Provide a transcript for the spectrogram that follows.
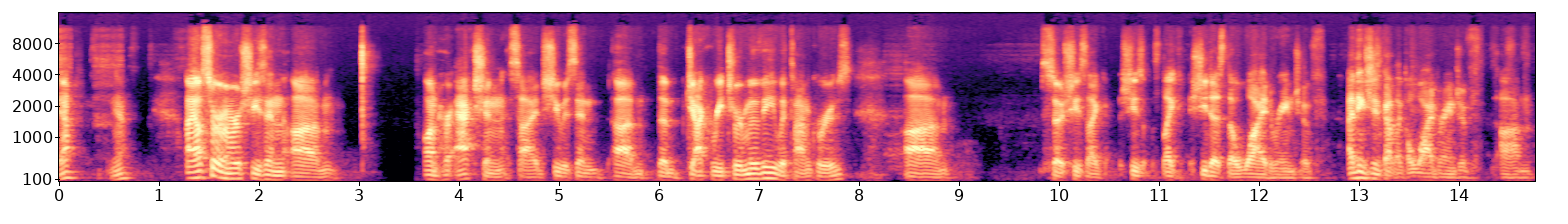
Yeah, yeah. I also remember she's in um on her action side. She was in um the Jack Reacher movie with Tom Cruise. Um, so she's like she's like she does the wide range of. I think she's got like a wide range of um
